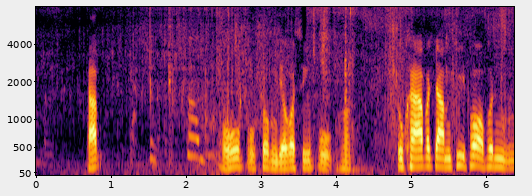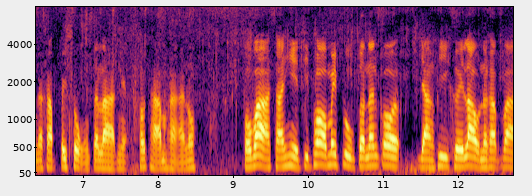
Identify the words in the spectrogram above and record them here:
ำครับโอ้ปลูกส้มเดี๋ยวก็ซื้อปลูกเนาะ ลูกค้าประจำที่พ่อเพิ่นนะครับ ไปส่งตลาดเนี่ยเขาถามหาเนาะเพราะว่าสาเหตุที่พ่อไม่ปลูกตอนนั้นก็อย่างที่เคยเล่านะครับว่า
